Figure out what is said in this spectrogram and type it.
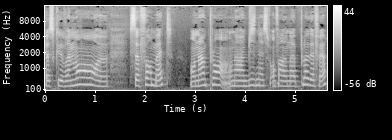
Parce que vraiment, ça formate. On a un plan, on a un business, enfin on a plein d'affaires,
